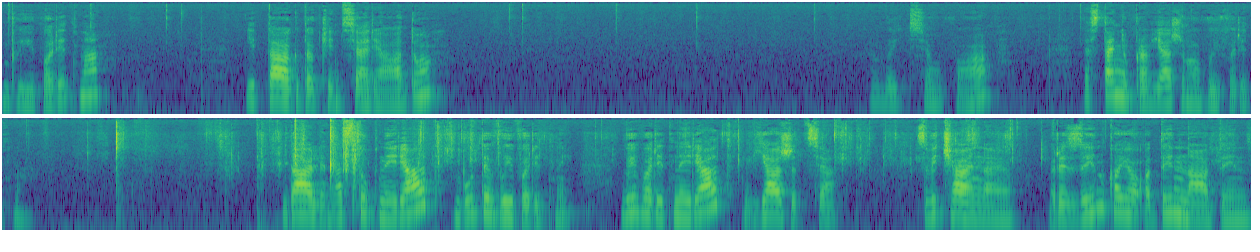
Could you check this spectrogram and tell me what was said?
виворітна. І так до кінця ряду лицьова. І останню пров'яжемо виворітну. Далі наступний ряд буде виворітний. Виворітний ряд в'яжеться звичайною резинкою один на один.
